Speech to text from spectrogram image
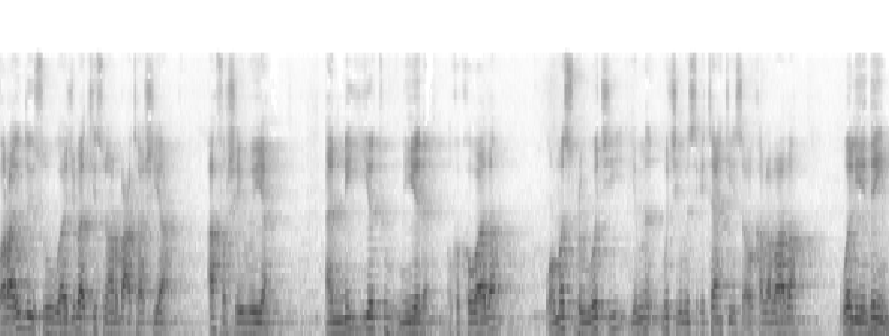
faraa-idiisu waajibaadkiisuna arbacatu ashyaa afar shay weeyaan anniyatu niyada oo ka koowaada wa masxu lwajhi iyo wejiga masixitaankiisa oo ka labaada walyadayn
